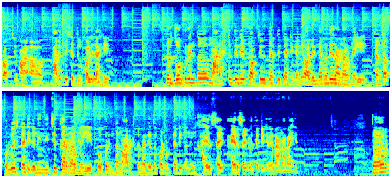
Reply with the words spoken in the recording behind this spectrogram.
टॉपचे भारत देशातील कॉलेज आहे तर जोपर्यंत महाराष्ट्रातील हे टॉपचे विद्यार्थी त्या ठिकाणी ऑल इंडियामध्ये जाणार नाहीये त्यांचा प्रवेश त्या ठिकाणी निश्चित करणार नाहीये तोपर्यंत महाराष्ट्र राज्याचा कट ऑफ त्या ठिकाणी हायर साईड हायर साईडला त्या ठिकाणी राहणार आहे. तर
